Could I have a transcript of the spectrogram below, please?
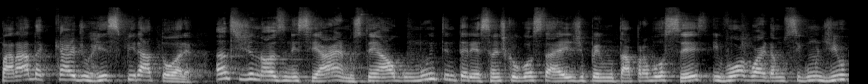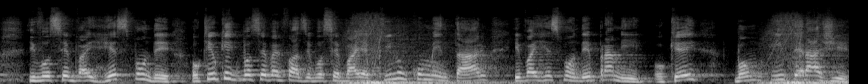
Parada cardiorrespiratória. Antes de nós iniciarmos, tem algo muito interessante que eu gostaria de perguntar para vocês e vou aguardar um segundinho e você vai responder. Ok? O que você vai fazer? Você vai aqui no comentário e vai responder para mim, ok? Vamos interagir.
